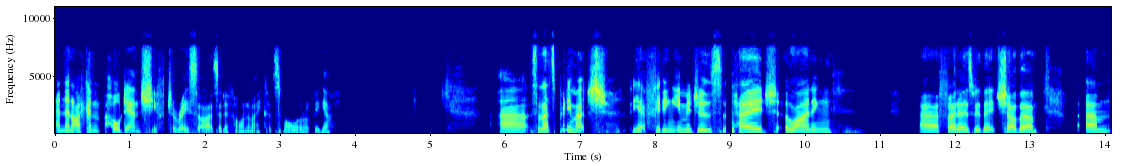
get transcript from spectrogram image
And then I can hold down shift to resize it if I want to make it smaller or bigger. Uh, so that's pretty much, yeah, fitting images the page, aligning uh, photos with each other. Um,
